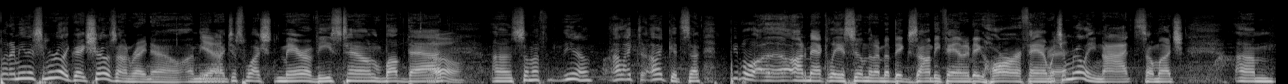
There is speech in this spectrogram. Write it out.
but I mean, there's some really great shows on right now. I mean, Yeah. I just watched Mare of Easttown, loved that. Oh. Uh, some of you know, I like I like good stuff. People uh, automatically assume that I'm a big zombie fan and a big horror fan, which Right. I'm really not so much. Um,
